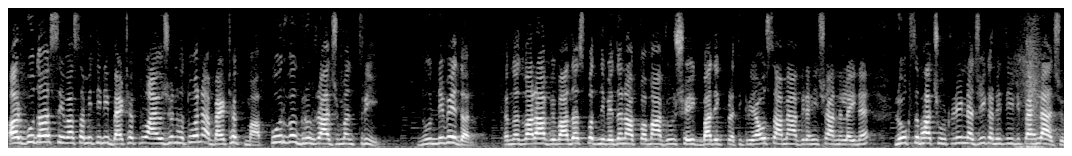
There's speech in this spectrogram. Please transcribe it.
અર્બુદા સેવા સમિતિની બેઠકનું આયોજન હતું અને આ બેઠકમાં પૂર્વ ગૃહ રાજ્યમંત્રીનું નિવેદન, તેમના દ્વારા વિવાદાસ્પદ નિવેદન આપવામાં આવ્યું છે. એક બાદ એક પ્રતિક્રિયાઓ સામે આવી રહી છે આને લઈને લોકસભા ચૂંટણી નજીક અને તેની પહેલા જ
